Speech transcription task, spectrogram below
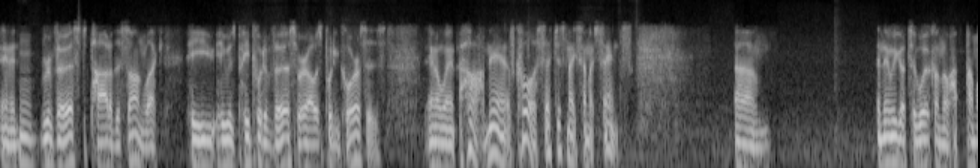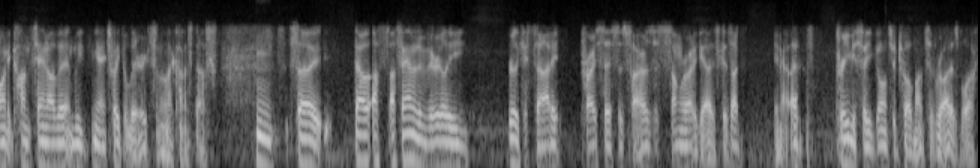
and it Hmm. reversed part of the song. Like he he was he put a verse where I was putting choruses, and I went, oh man, of course that just makes so much sense. Um, and then we got to work on the harmonic content of it, and we you know tweak the lyrics and all that kind of stuff. Hmm. So I, I found it a really really cathartic process as far as a songwriter goes because I you know I'd previously gone through 12 months of writer's block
